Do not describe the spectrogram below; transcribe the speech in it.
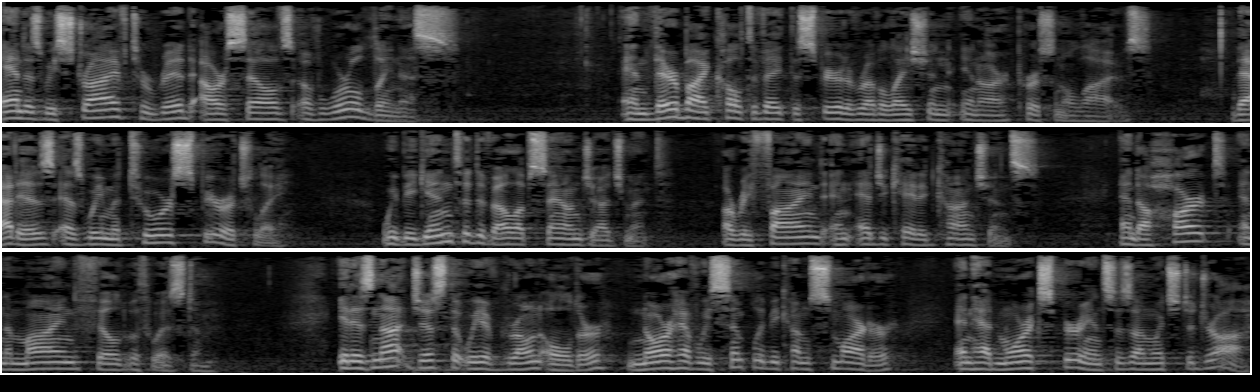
and as we strive to rid ourselves of worldliness and thereby cultivate the spirit of revelation in our personal lives. That is, as we mature spiritually, we begin to develop sound judgment, a refined and educated conscience, and a heart and a mind filled with wisdom. It is not just that we have grown older, nor have we simply become smarter and had more experiences on which to draw,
